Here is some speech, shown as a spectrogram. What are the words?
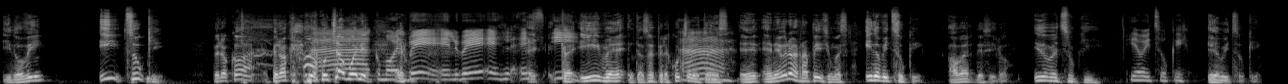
Ido B y Tsuki. Pero acá, pero acá, pero Ah, bueno, como el B, el B es, es eh, I. I, B. Entonces, pero escuchen esto, Ah. es, en, en hebreo es rapidísimo, es Ido Bitsuki. A ver, decilo. Ido Betsuki. Ido Bitsuki. Ido Bitsuki.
